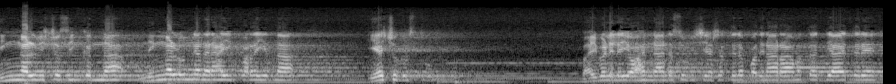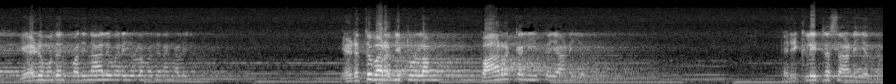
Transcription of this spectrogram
നിങ്ങൾ വിശ്വസിക്കുന്ന നിങ്ങൾ ഉന്നതനായി പറയുന്ന യേശു ക്രിസ്തു ബൈബിളിലെ യോഹന്നാന്റെ സുവിശേഷത്തിലെ പതിനാറാമത്തെ അധ്യായത്തിലെ ഏഴ് മുതൽ പതിനാല് വരെയുള്ള വചനങ്ങളിൽ എടുത്തു പറഞ്ഞിട്ടുള്ള പാറക്കലീത്തയാണ് എന്ന് പെരിക്ലീറ്റസ് ആണ് എന്ന്.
